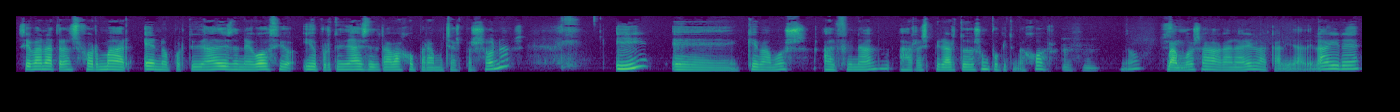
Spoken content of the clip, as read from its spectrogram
se van a transformar en oportunidades de negocio y oportunidades de trabajo para muchas personas y eh, que vamos al final a respirar todos un poquito mejor. Vamos a ganar en la calidad del aire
